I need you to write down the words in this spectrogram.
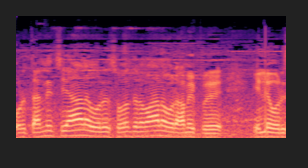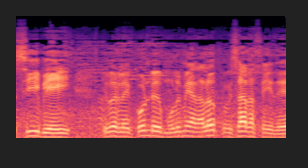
ஒரு தன்னிச்சையான ஒரு சுதந்திரமான ஒரு அமைப்பு இல்லை ஒரு சிபிஐ இவர்களை கொண்டு முழுமையான அளவுக்கு விசாரணை செய்து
